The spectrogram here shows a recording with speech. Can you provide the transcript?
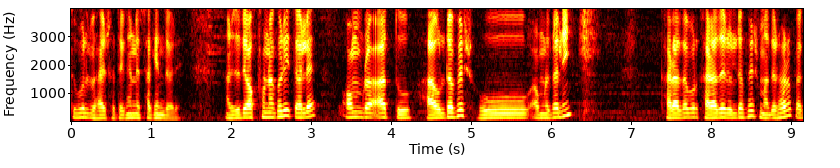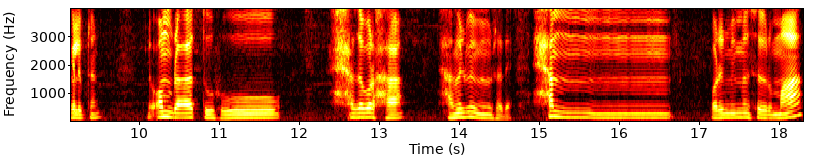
তু মিলবে হায়ের সাথে, এখানে সাকিন ধরে। আর যদি অক্ষ না করি, তাহলে অমরা তু, হা, উল্টা ফেস, হু, আমরা জানি খারা যাবর খারাজের উল্টা ফেস, মাদের হরফ, একালিপটান। অমরা আ তু হু হা যাবর হা হা মিমের সাথে। হাম, পরের মিমের মা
